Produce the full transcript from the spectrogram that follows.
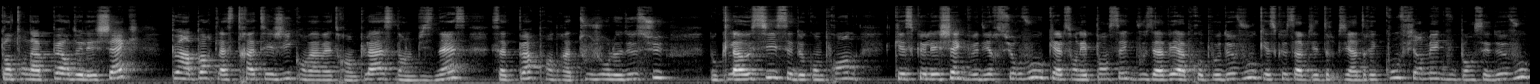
Quand on a peur de l'échec, peu importe la stratégie qu'on va mettre en place dans le business, cette peur prendra toujours le dessus. Donc là aussi, c'est de comprendre qu'est-ce que l'échec veut dire sur vous, quelles sont les pensées que vous avez à propos de vous, qu'est-ce que ça viendrait confirmer que vous pensez de vous,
